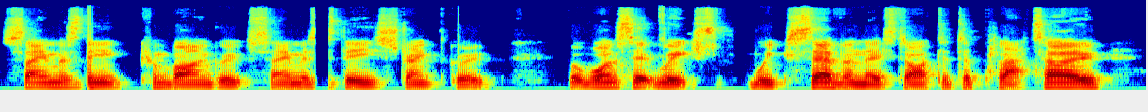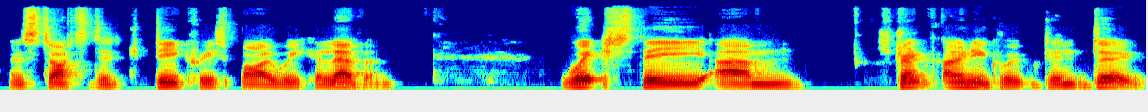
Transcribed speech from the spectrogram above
same as the combined group, same as the strength group. But once it reached week seven, they started to plateau and started to decrease by week 11, which the um, strength only group didn't do.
